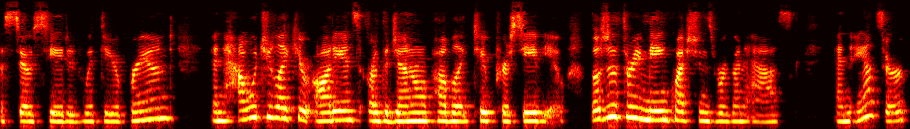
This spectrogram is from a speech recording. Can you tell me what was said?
associated with your brand, and how would you like your audience or the general public to perceive you? Those are the three main questions we're going to ask and answer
